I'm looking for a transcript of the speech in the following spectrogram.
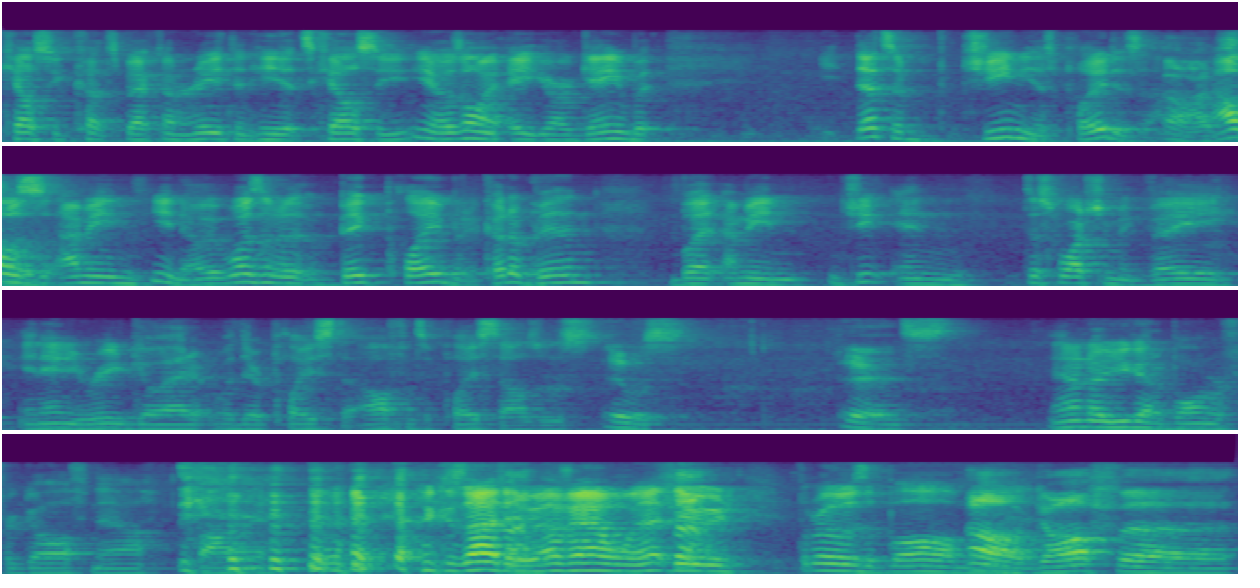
Kelce cuts back underneath and he hits Kelce. You know, it was only an eight yard game, but that's a genius play design. Oh, I was. I mean, you know, it wasn't a big play, but it could have been. But I mean, and just watching McVay and Andy Reid go at it with their play st- offensive play styles was. It was. Yeah, it's. And I know you got a boner for Goff now, finally, because I do. I've had one. That dude throws the ball. Man. Oh, Goff. Uh,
